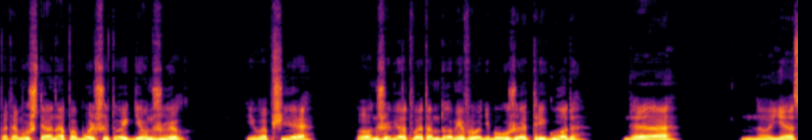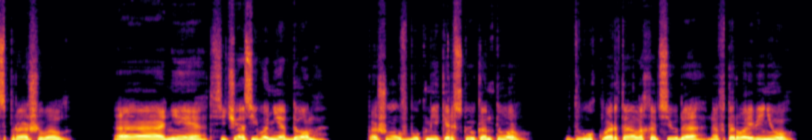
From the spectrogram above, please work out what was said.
потому что она побольше той, где он жил. И вообще, он живет в этом доме вроде бы уже три года. Да. Но я спрашивал... А, нет, сейчас его нет дома. Пошел в букмекерскую контору. В двух кварталах отсюда, на второй авеню.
